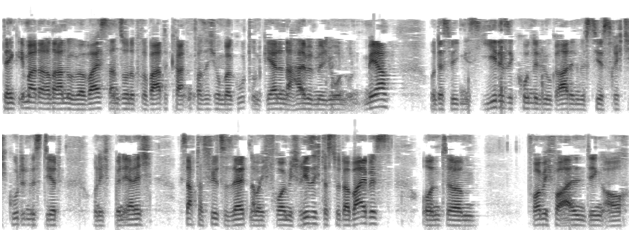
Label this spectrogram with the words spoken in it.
Denk immer daran, du überweist dann so eine private Krankenversicherung mal gut und gerne eine halbe Million und mehr. Und deswegen ist jede Sekunde, die du gerade investierst, richtig gut investiert. Und ich bin ehrlich, ich sage das viel zu selten, aber ich freue mich riesig, dass du dabei bist und ähm, freue mich vor allen Dingen auch,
